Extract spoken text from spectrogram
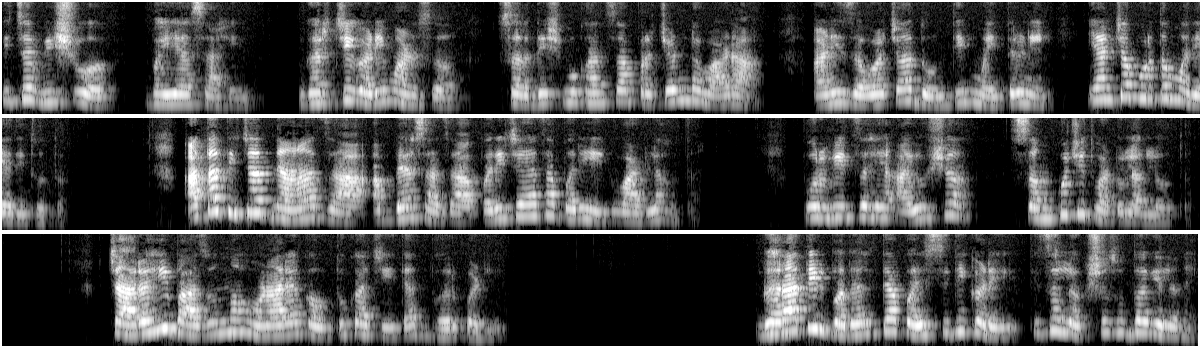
तिचं विश्व भैया साहेब घरची गडी माणसं सरदेशमुखांचा प्रचंड वाडा आणि जवळच्या दोन तीन मैत्रिणी यांच्यापुरतं मर्यादित होतं. आता तिच्या ज्ञानाचा अभ्यासाचा परिचयाचा परीघ वाढला होता. पूर्वीचं हे आयुष्य संकुचित वाटू लागलं होतं. चारही बाजूंना होणाऱ्या कौतुकाची त्यात भर पडली. घरातील बदलत्या परिस्थितीकडे तिचं लक्ष सुद्धा गेलं नाही.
